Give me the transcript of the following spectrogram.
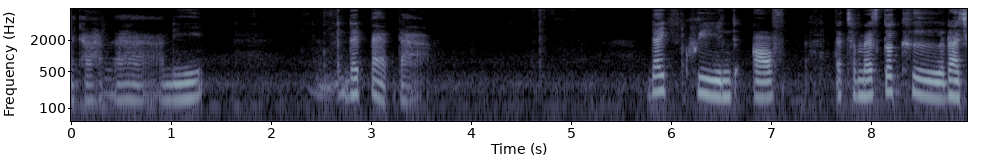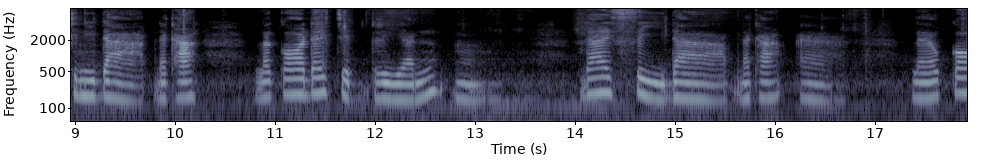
นะคะอ่าอันนี้ได้แปดดาบ ได้ Queen of a t o m e s ก็คือราชินีดาบนะคะ แล้วก็ได้เจ็ดเหรียญ ได้สี่ดาบนะคะ อ่า แล้วก็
